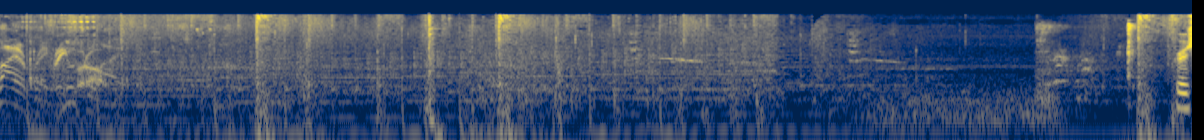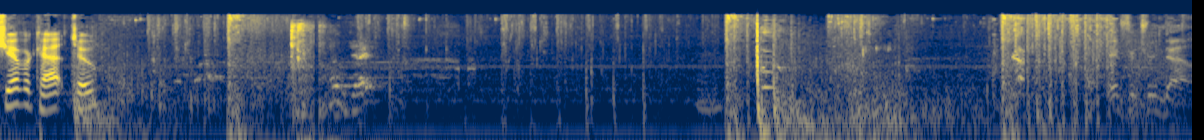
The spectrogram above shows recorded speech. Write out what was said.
Firebreak Free for all. neutralized. Chris, you have a cat too? Okay. Infantry down.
